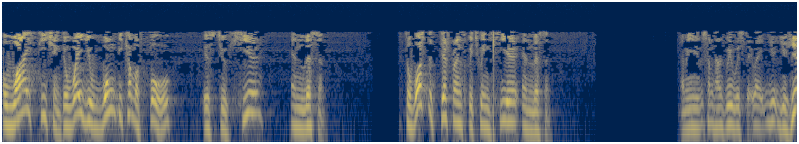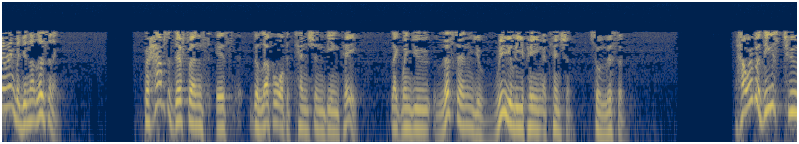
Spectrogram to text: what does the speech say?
a wise teaching, the way you won't become a fool, is to hear and listen. So, what's the difference between hear and listen? I mean, sometimes we would say, right, you're hearing, but you're not listening. Perhaps the difference is the level of attention being paid. Like when you listen, you're really paying attention. So listen. However, these two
